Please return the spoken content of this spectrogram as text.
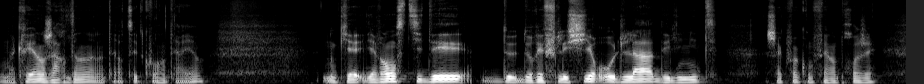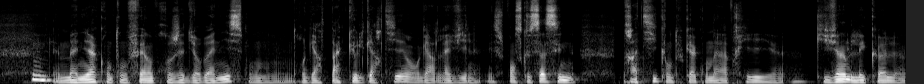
on a créé un jardin à l'intérieur de cette cour intérieure. Donc il y, a vraiment cette idée de, de réfléchir au-delà des limites à chaque fois qu'on fait un projet. Mm. La manière quand on fait un projet d'urbanisme, on ne regarde pas que le quartier, on regarde la ville. Et je pense que ça, c'est une pratique en tout cas qu'on a appris, euh, qui vient de l'école euh,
